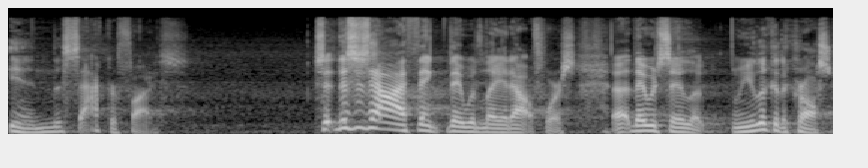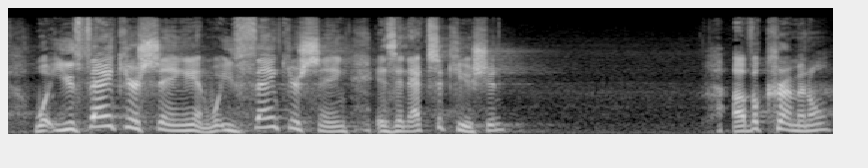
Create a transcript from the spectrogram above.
In the sacrifice. So this is how I think they would lay it out for us. Uh, they would say, look, when you look at the cross, what you think you're seeing, again, what you think you're seeing is an execution of a criminal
